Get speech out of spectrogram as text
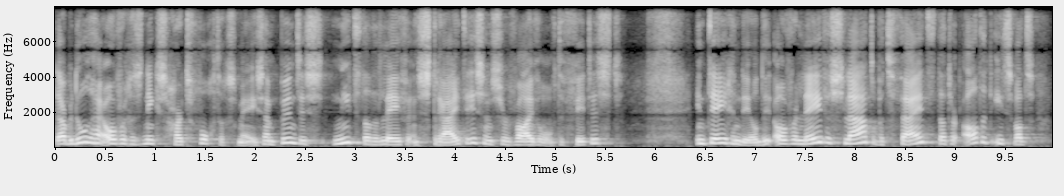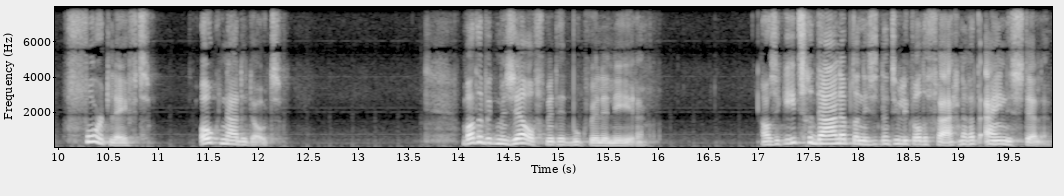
Daar bedoelt hij overigens niks hardvochtigs mee. Zijn punt is niet dat het leven een strijd is, een survival of the fittest. Integendeel, dit overleven slaat op het feit dat er altijd iets wat voortleeft, ook na de dood. Wat heb ik mezelf met dit boek willen leren? Als ik iets gedaan heb, dan is het natuurlijk wel de vraag naar het einde stellen.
